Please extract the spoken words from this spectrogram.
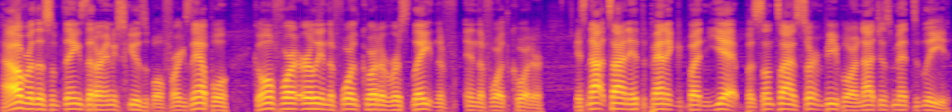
However, there's some things that are inexcusable. For example, going for it early in the fourth quarter versus late in the, in the fourth quarter. It's not time to hit the panic button yet, but sometimes certain people are not just meant to lead.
